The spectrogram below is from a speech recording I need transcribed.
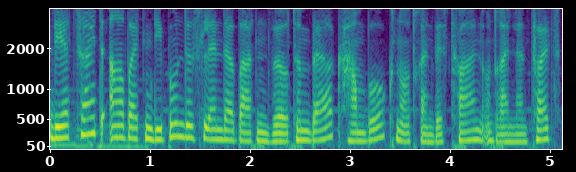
Derzeit arbeiten die Bundesländer Baden-Württemberg, Hamburg, Nordrhein-Westfalen und Rheinland-Pfalz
